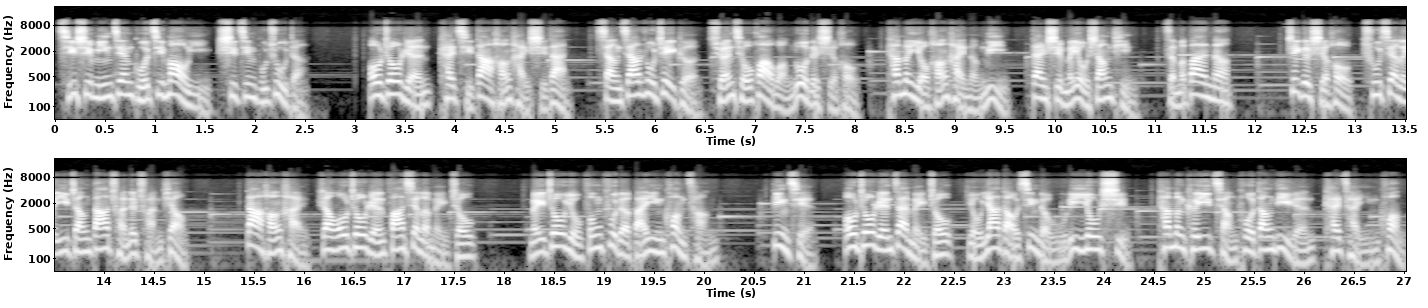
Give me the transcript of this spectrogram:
其实民间国际贸易是禁不住的。欧洲人开启大航海时代，想加入这个全球化网络的时候，他们有航海能力，但是没有商品，怎么办呢？这个时候出现了一张搭船的船票，大航海让欧洲人发现了美洲，美洲有丰富的白银矿藏，并且欧洲人在美洲有压倒性的武力优势，他们可以强迫当地人开采银矿。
